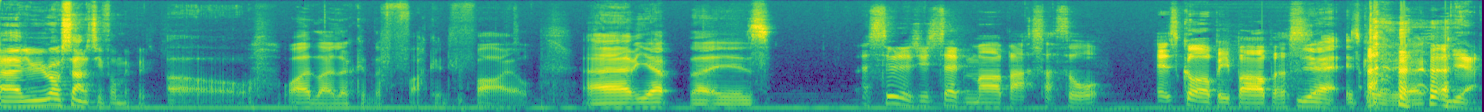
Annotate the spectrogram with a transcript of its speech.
Uh, you roll sanity for me, please. oh, why did I look at the fucking file? Uh, yep, that is. As soon as you said Marbas, I thought it's got to be Barbas. Yeah, it's gonna be right. Yeah.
